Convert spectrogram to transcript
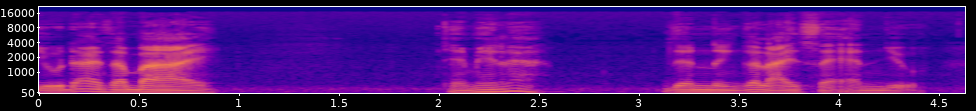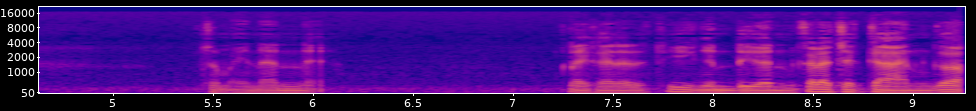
อยู่ได้สบาย เห็นไหมล่ะ เดือนหนึ่งก็หลายแสนอยู่ สมัยนั้นเนี่ยในขณะที่เงินเดือนข้าราชการก็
